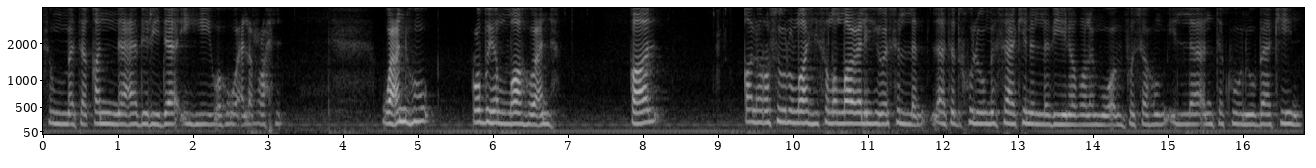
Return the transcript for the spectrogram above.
ثم تقنع بردائه وهو على الرحل. وعنه رضي الله عنه قال قال رسول الله صلى الله عليه وسلم لا تدخلوا مساكن الذين ظلموا أنفسهم إلا أن تكونوا باكين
